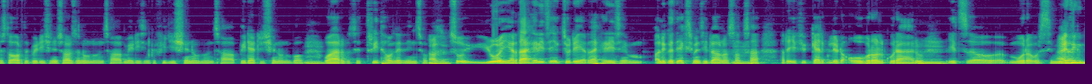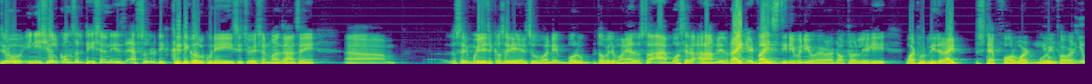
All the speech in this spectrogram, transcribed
जस्तो अर्थोपेडिसियन सर्जन हुनुहुन्छ मेडिसिनको फिजिसियन हुनुहुन्छ पिडाट्रिसियन हुनुभयो उहाँहरूको चाहिँ थ्री थाउजन्ड लिन्छौँ। सो यो हेर्दाखेरि चाहिँ एकचोटि हेर्दाखेरि चाहिँ अलिकति एक्सपेन्सिभ लाग्न सक्छ। तर इफ यु क्यालकुलेट ओभरअल कुराहरू it's more over I similar think त्यो initial consultation is absolutely critical कुनै सिचुएसनमा जहाँ चाहिँ जसरी मैले चाहिँ कसरी हेर्छु भने बरु तपाईँले भने जस्तो आ बसेर आरामले राइट एडभाइस दिने पनि हो एउटा डक्टरले कि what would be the right step forward moving forward यो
